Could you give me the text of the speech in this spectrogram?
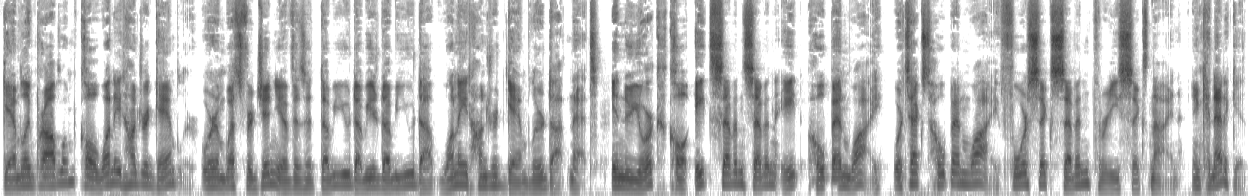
Gambling problem? Call 1 800 Gambler. Or in West Virginia, visit www.1800Gambler.net. In New York, call 877 8 HOPE NY or text HOPE NY 467 369. In Connecticut,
